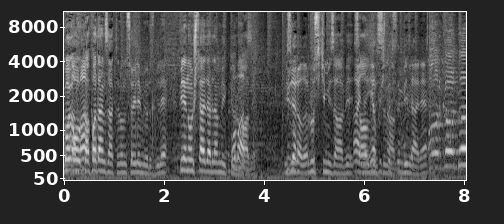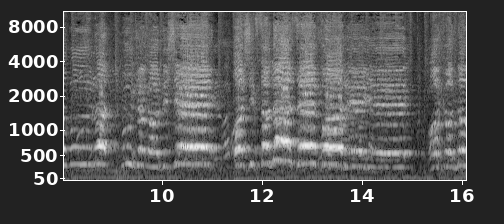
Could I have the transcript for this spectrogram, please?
gol- kafadan, o kafadan zaten onu söylemiyoruz bile. Bir de Neustadter'den bekliyorum mu abi. atsın? Bizim Güzel olur. Ruskimiz abi. Aynen Saldırsın yapıştırsın abi. bir değil mi? tane. Arkanda Murat bunca kardeşim Aşık sana sefareyi Arkanda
